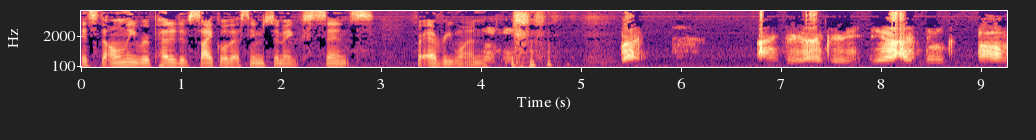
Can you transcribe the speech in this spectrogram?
it's the only repetitive cycle that seems to make sense for everyone. Mm-hmm. right. I agree. I agree. Yeah, I think. Um,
